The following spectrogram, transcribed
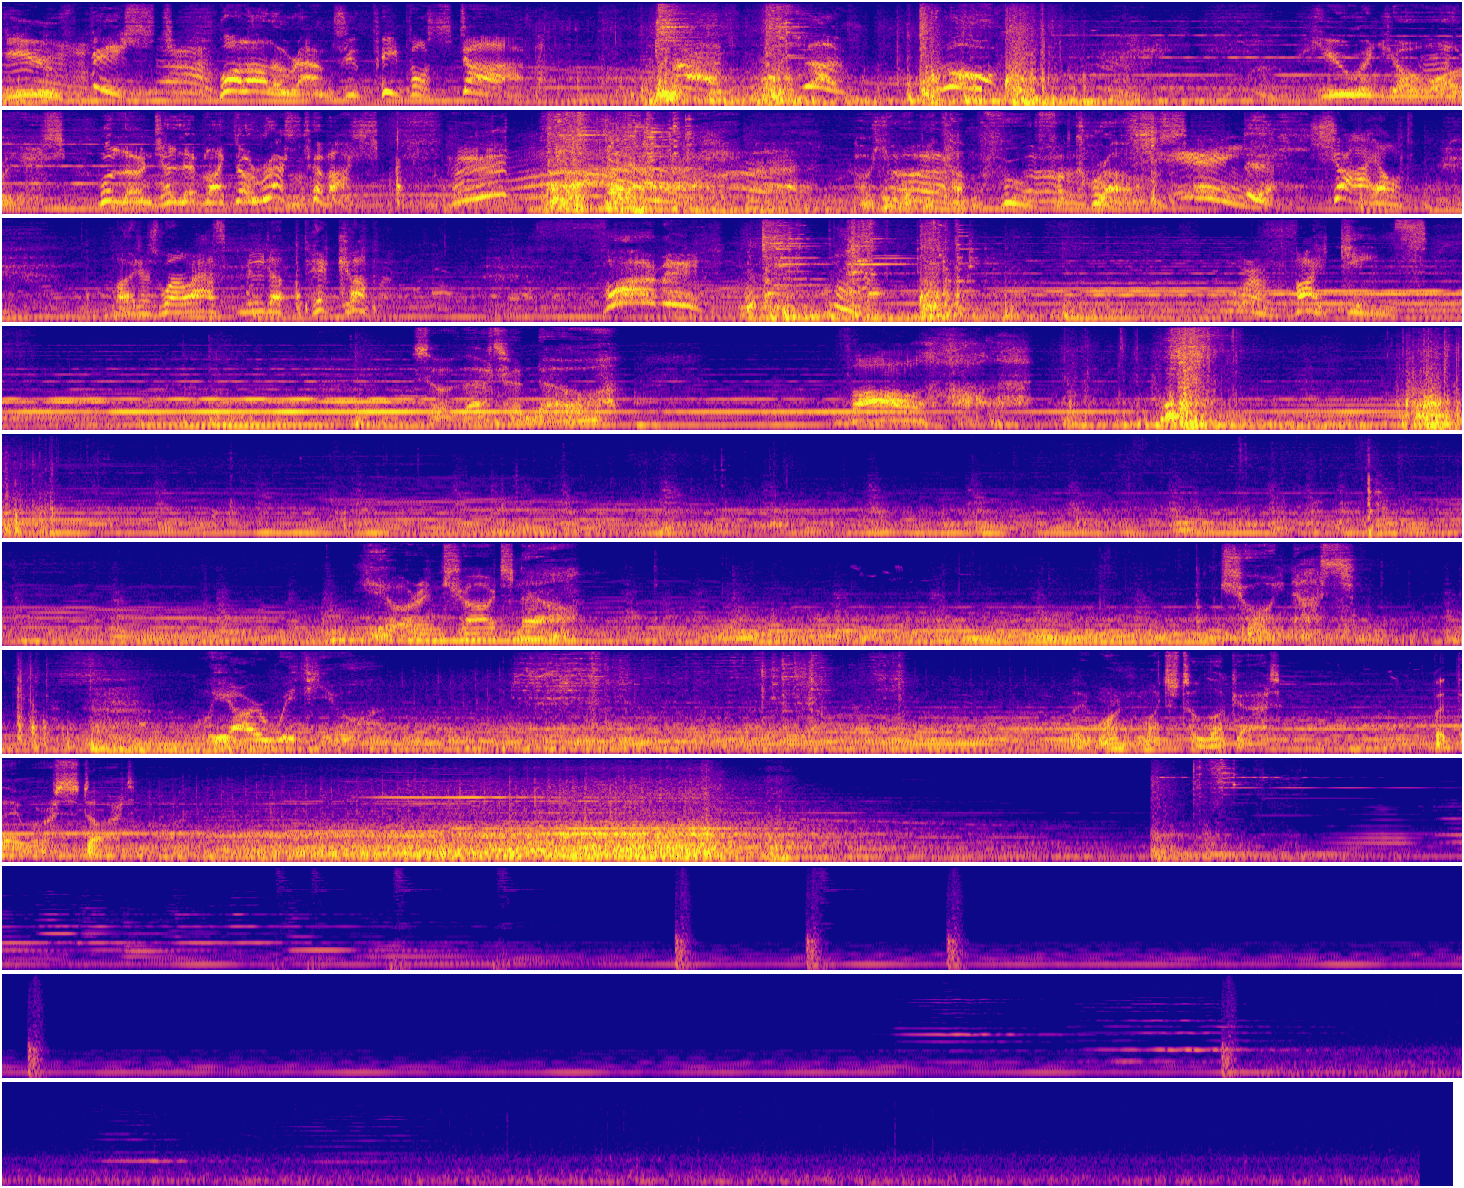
You feast while all around you people starve. You and your warriors will learn to live like the rest of us. Or you will become food for crows. Child! Might as well ask me to pick up farming! We're Vikings. So that's a no. Valhalla. You're in charge now. But they were a start.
